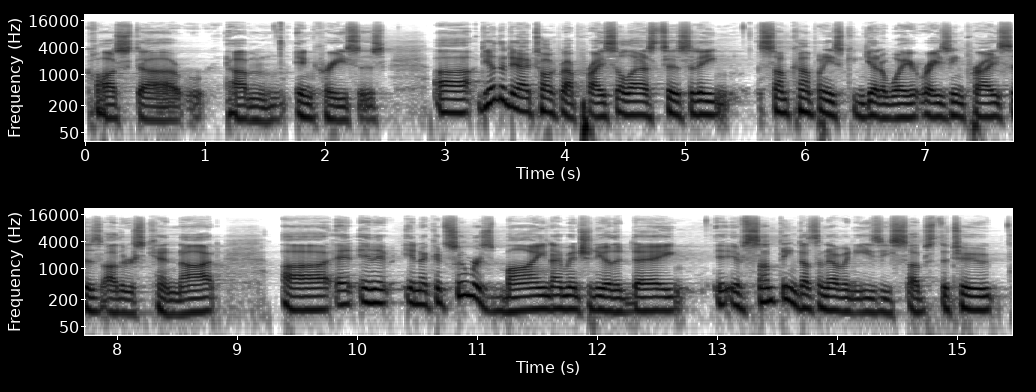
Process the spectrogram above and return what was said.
cost uh, um, increases. Uh, the other day, I talked about price elasticity. Some companies can get away at raising prices, others cannot. in, in a consumer's mind, I mentioned the other day, if something doesn't have an easy substitute,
